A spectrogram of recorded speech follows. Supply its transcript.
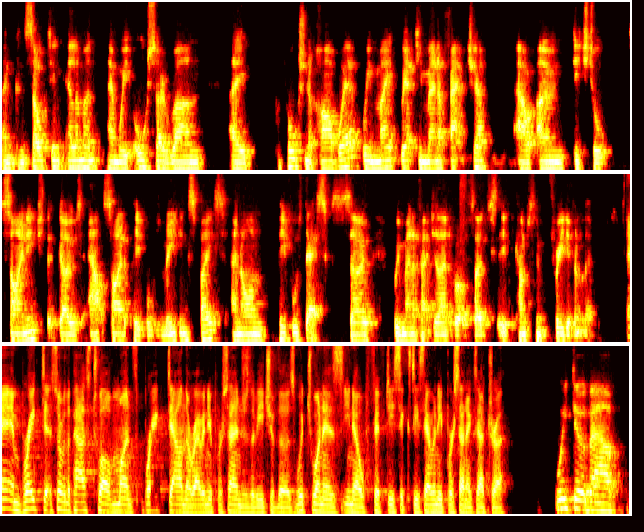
and consulting element, and we also run a proportion of hardware. We make, we actually manufacture our own digital signage that goes outside of people's meeting space and on people's desks. So we manufacture that as well. So it comes from three different levels and break to, so over the past 12 months break down the revenue percentages of each of those which one is you know 50 60 70% etc we do about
